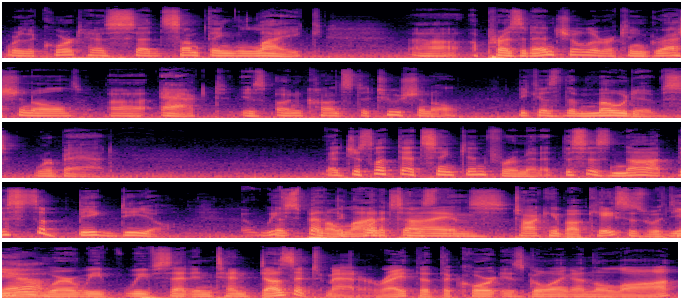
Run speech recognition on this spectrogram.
where the court has said something like uh, a presidential or a congressional uh, act is unconstitutional because the motives were bad. Uh, just let that sink in for a minute. This is not. This is a big deal. We've that- spent that a lot of time talking about cases with Yeah. you where we we've said intent doesn't matter, right? That the court is going on the law,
